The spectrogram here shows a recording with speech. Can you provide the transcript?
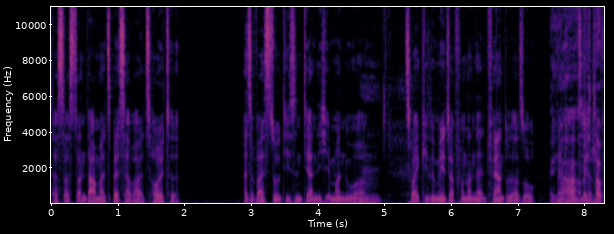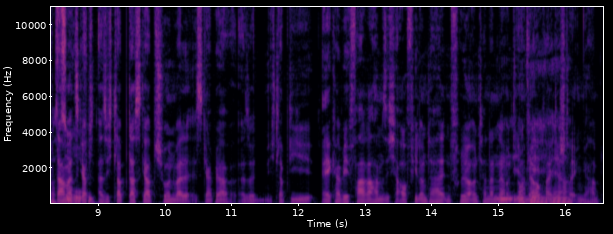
dass das dann damals besser war als heute. Also weißt du, die sind ja nicht immer nur mhm. zwei Kilometer voneinander entfernt oder so. Ja, aber ich glaube, damals gab es, also ich glaube, das gab es schon, weil es gab ja, also ich glaube, die LKW-Fahrer haben sich ja auch viel unterhalten früher untereinander mm, und die okay, haben ja auch weite ja. Strecken gehabt.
